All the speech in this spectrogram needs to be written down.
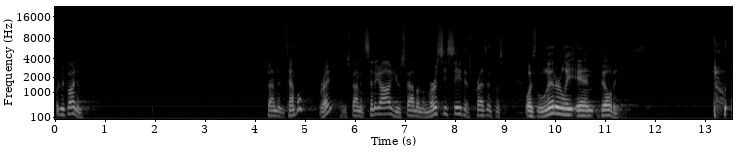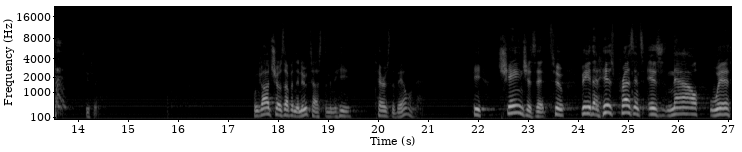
Where did we find him? Found in the temple, right? He was found in synagogue. He was found on the mercy seat. His presence was, was literally in buildings. Excuse me. When God shows up in the New Testament, he tears the veil on that. He changes it to be that his presence is now with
